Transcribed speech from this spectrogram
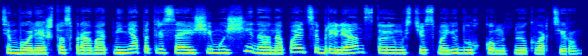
Тем более, что справа от меня потрясающий мужчина, а на пальце бриллиант стоимостью с мою двухкомнатную квартиру.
